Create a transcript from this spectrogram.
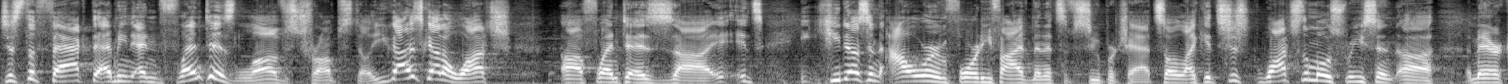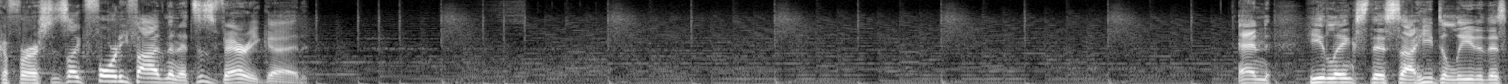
Just the fact that I mean, and Fuentes loves Trump still. You guys got to watch uh, Fuentes. Uh, it's he does an hour and 45 minutes of super chat. So like it's just watch the most recent uh, America First. It's like 45 minutes. It's very good. And he links this. Uh, he deleted this.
